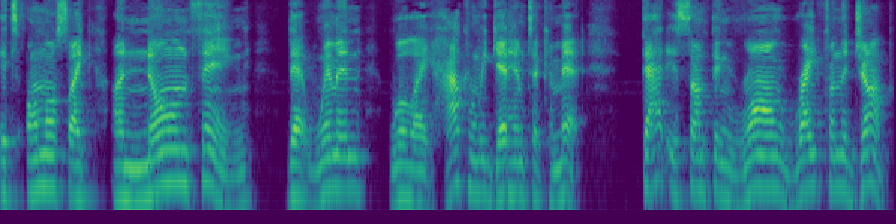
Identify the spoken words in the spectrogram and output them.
It's almost like a known thing that women will like, how can we get him to commit? That is something wrong right from the jump.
